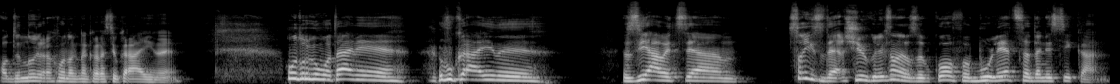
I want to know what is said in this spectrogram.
1-0 рахунок на користь України. У другому таймі в Україні з'явиться Сергій Сидерчук, Олександр Зубков, Булеца Данісікан.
